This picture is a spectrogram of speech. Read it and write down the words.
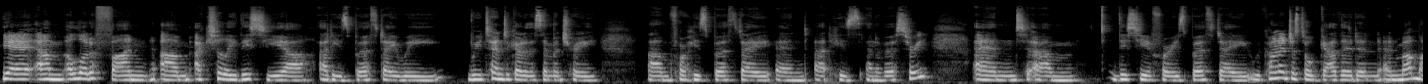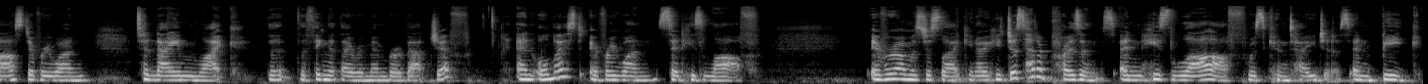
yeah, um, a lot of fun. Um, actually, this year at his birthday, we we tend to go to the cemetery. Um, for his birthday and at his anniversary. And um, this year for his birthday, we kind of just all gathered and, and mum asked everyone to name like the, the thing that they remember about Jeff. And almost everyone said his laugh. Everyone was just like, you know, he just had a presence and his laugh was contagious and big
